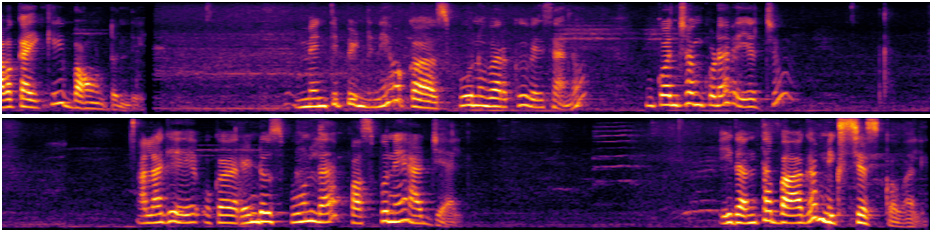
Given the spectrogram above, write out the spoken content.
ఆవకాయకి బాగుంటుంది. మెంతి పిండిని ఒక స్పూన్ వరకు వేశాను ఇంకొంచెం కూడా వేయచ్చు. అలాగే ఒక రెండు స్పూన్ల పసుపుని యాడ్ చేయాలి. ఇదంతా బాగా మిక్స్ చేసుకోవాలి.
